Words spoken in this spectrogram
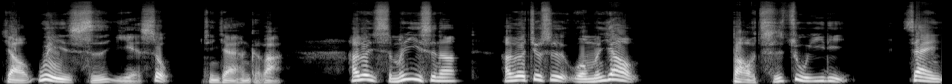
叫喂食野兽，听起来很可怕。他说什么意思呢？他说就是我们要保持注意力在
